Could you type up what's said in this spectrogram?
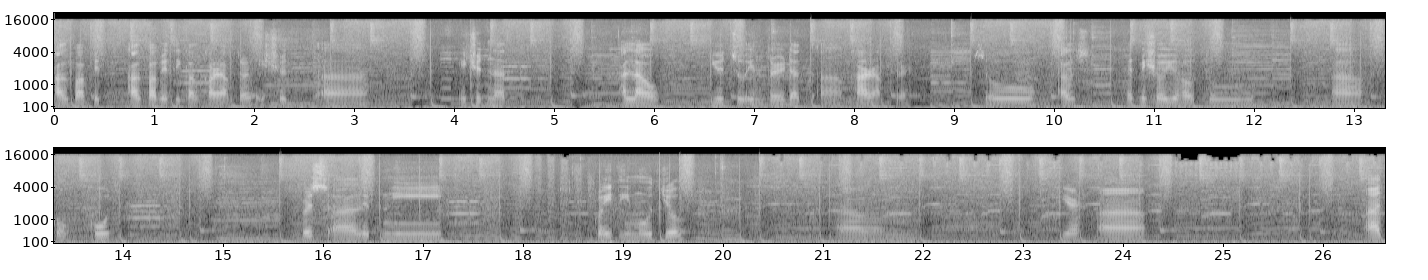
alphabet alphabetical character it should uh, it should not allow you to enter that uh, character. So I'll let me show you how to uh, co code. First uh, let me create a module. Um, here uh, add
